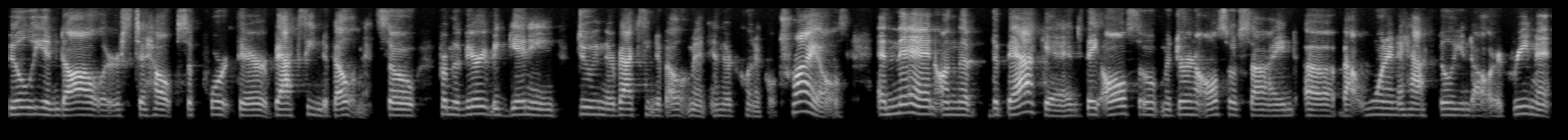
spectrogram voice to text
billion dollars to help support their vaccine development. So, from the very beginning, doing their vaccine development and their clinical trials. And then on the, the back end, they also, Moderna also signed uh, about one and a half billion dollar agreement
